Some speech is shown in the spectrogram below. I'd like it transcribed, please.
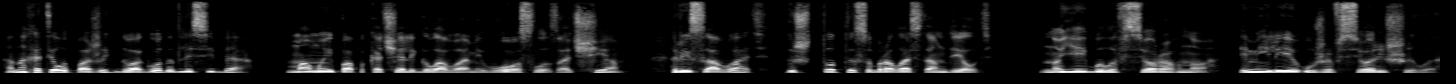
Она хотела пожить два года для себя. Мама и папа качали головами. В Осло зачем? Рисовать? Да что ты собралась там делать? Но ей было все равно. Эмилия уже все решила.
